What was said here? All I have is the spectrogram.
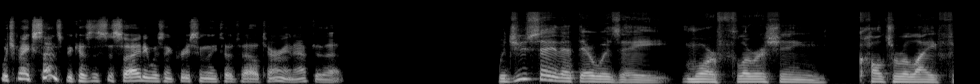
which makes sense because the society was increasingly totalitarian after that. Would you say that there was a more flourishing cultural life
